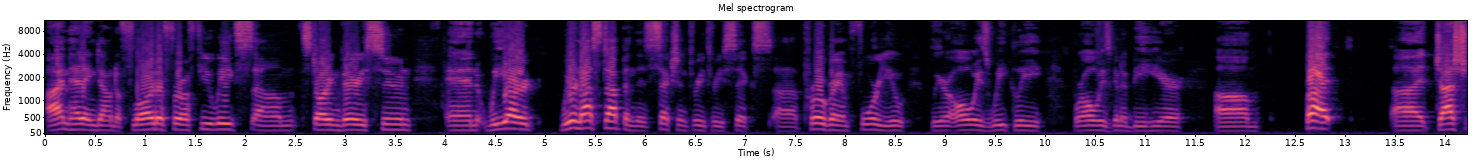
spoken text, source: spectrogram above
I'm heading down to Florida for a few weeks, um, starting very soon, and we are we are not stopping this Section 336 uh, program for you. We are always weekly. We're always going to be here, um, but uh, Josh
